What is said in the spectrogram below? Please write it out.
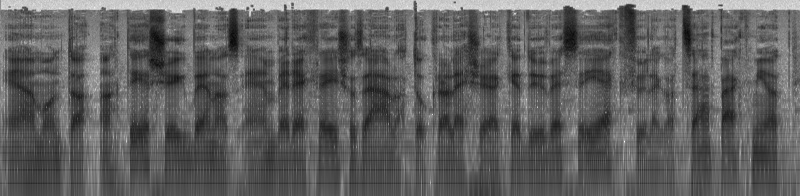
elmondta, a térségben az emberekre és az állatokra leselkedő veszélyek, főleg a cápák miatt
